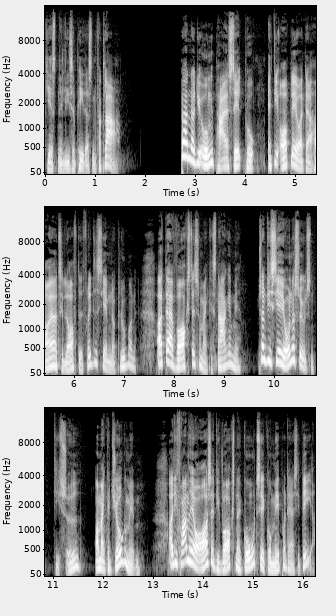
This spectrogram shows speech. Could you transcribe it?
Kirsten Elisa Petersen forklarer. Børnene og de unge peger selv på, at de oplever, at der er højere til loftet fritidshjemmene og klubberne, og at der er voksne, som man kan snakke med. Som de siger i undersøgelsen, de er søde, og man kan joke med dem. Og de fremhæver også, at de voksne er gode til at gå med på deres idéer,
